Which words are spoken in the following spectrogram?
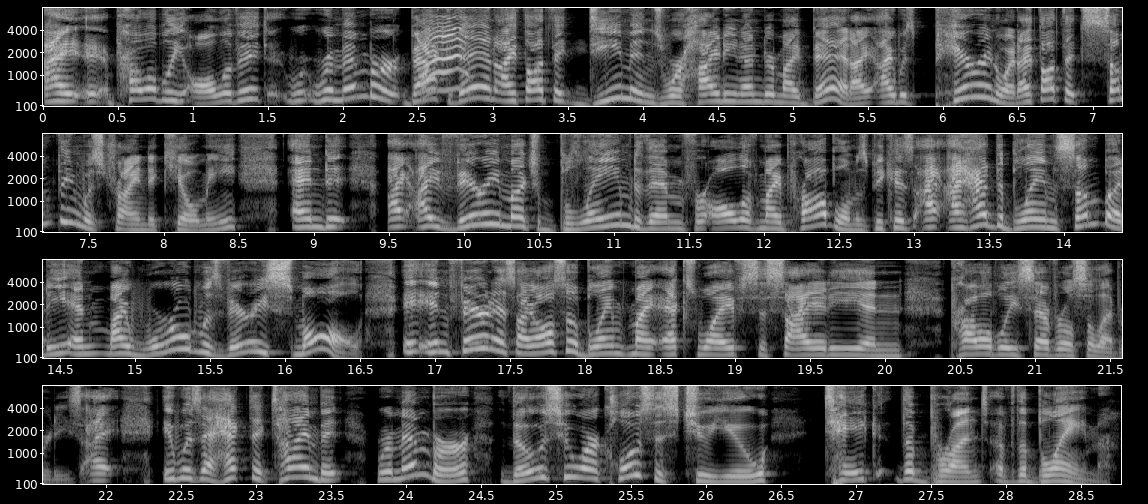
I uh, probably all of it. R- remember, back then, I thought that demons were hiding under my bed. I, I was paranoid. I thought that something was trying to kill me. And I, I very much blamed them for all of my problems because I, I had to blame somebody, and my world was very small. I- in fairness, I also blamed my ex wife, society, and probably several celebrities. I, it was a hectic time, but remember, those who are closest to you take the brunt of the blame.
